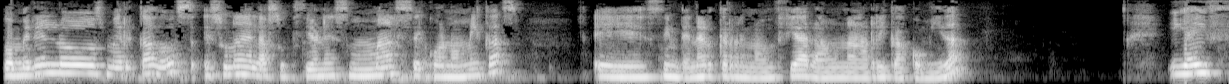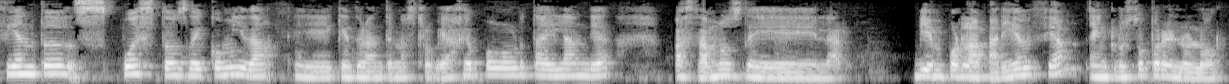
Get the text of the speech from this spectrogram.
Comer en los mercados es una de las opciones más económicas eh, sin tener que renunciar a una rica comida. Y hay cientos puestos de comida eh, que durante nuestro viaje por Tailandia pasamos de largo, bien por la apariencia e incluso por el olor.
